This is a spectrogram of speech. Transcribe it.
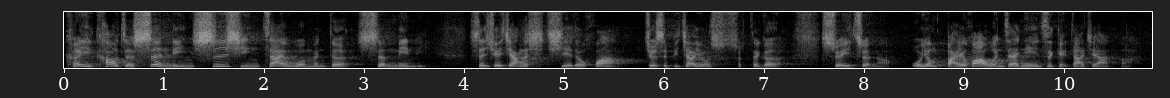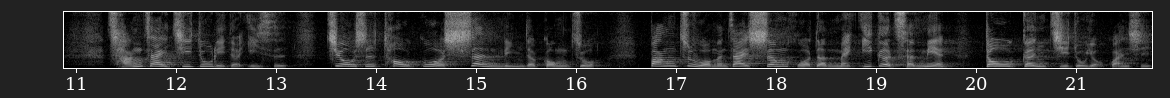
可以靠着圣灵施行在我们的生命里。神学家写的话就是比较有这个水准啊。我用白话文再念一次给大家啊。常在基督里的意思，就是透过圣灵的工作，帮助我们在生活的每一个层面都跟基督有关系，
